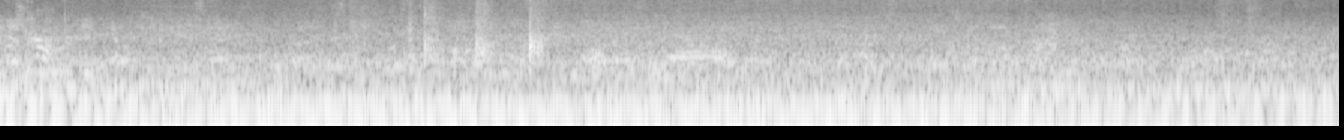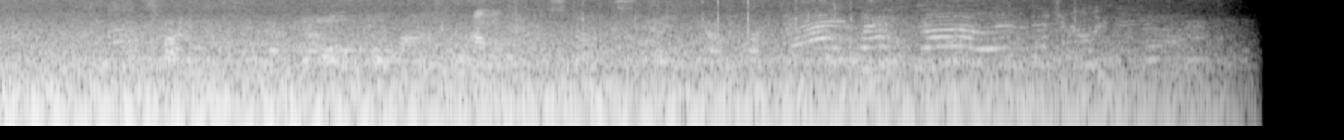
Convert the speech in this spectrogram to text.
Carolina.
